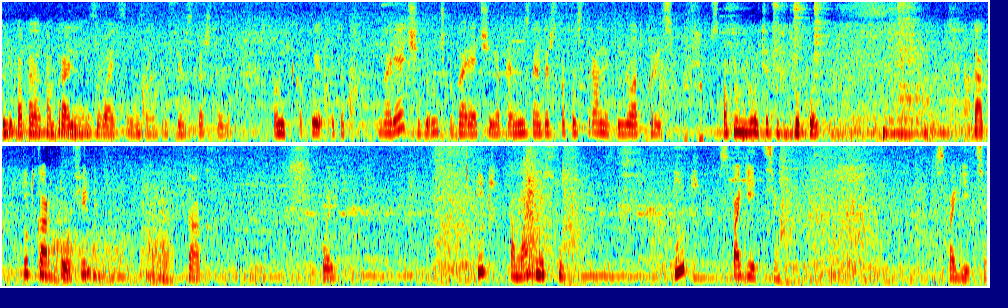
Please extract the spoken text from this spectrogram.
Или как она там правильно называется, не знаю, брюссельская что ли. Ой, какой этот горячий, ручка горячая. Я прям не знаю даже с какой стороны это ее открыть. Сейчас попробую вот эту другой. Так, тут картофель. Так. Ой. Тут томатный суп. Тут спагетти. Спагетти.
